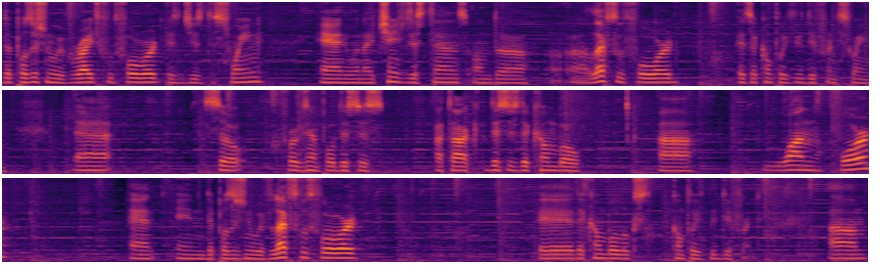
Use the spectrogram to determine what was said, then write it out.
the position with right foot forward is just the swing. And when I change the stance on the uh, left foot forward it's a completely different swing. Uh, so for example this is attack this is the combo uh, 1 4 and in the position with left foot forward uh, the combo looks completely different. Um,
